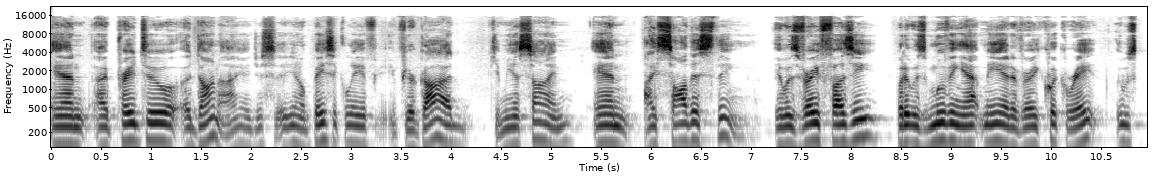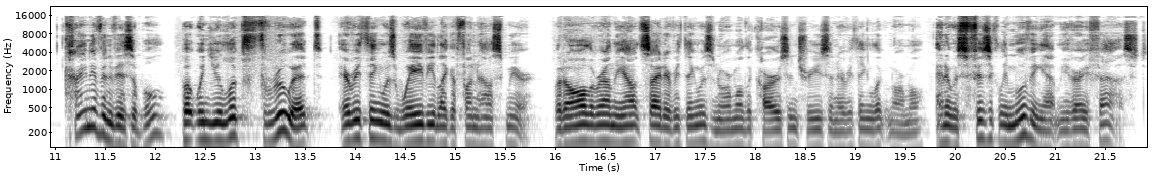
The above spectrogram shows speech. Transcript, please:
And I prayed to Adonai. I just, you know, basically, if, if you're God, give me a sign. And I saw this thing. It was very fuzzy, but it was moving at me at a very quick rate. It was kind of invisible, but when you looked through it, everything was wavy like a funhouse mirror. But all around the outside, everything was normal. The cars and trees and everything looked normal. And it was physically moving at me very fast.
